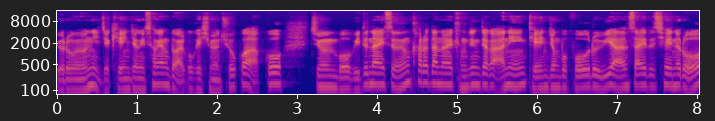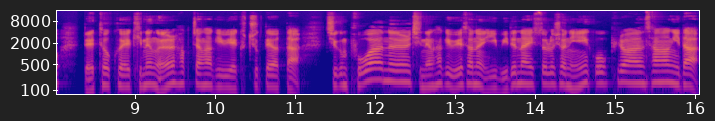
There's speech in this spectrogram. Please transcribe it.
요런 이제 개인적인 성향도 알고 계시면 좋을 것 같고 지금 뭐 미드나잇은 카르다노의 경쟁자가 아닌 개인정보 보호를 위한 사이드 체인으로 네트워크의 기능을 확장하기 위해 구축되었다. 지금 보안을 진행하기 위해서는 이 미드나잇 솔루션이 꼭 필요한 상황이다.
